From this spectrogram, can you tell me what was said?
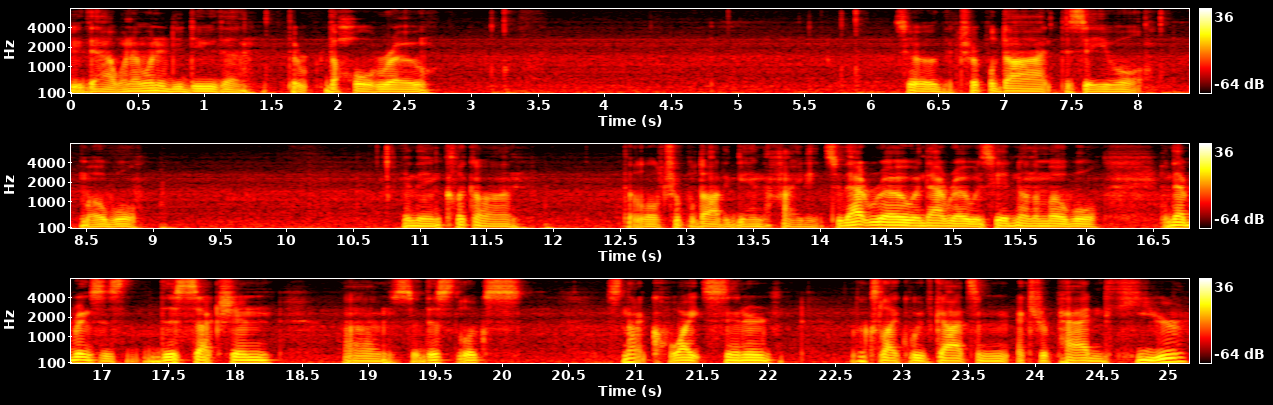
do that one I wanted to do the, the, the whole row so the triple dot disable mobile and then click on the little triple dot again to hide it. So that row and that row is hidden on the mobile. And that brings us this section. Um, so this looks, it's not quite centered. Looks like we've got some extra padding here.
